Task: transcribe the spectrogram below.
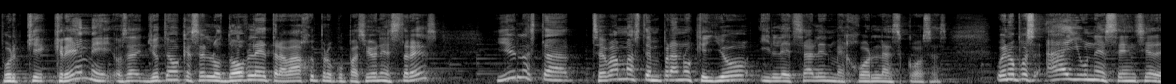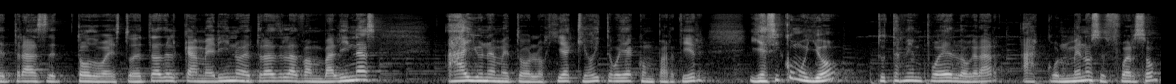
Porque créeme, o sea, yo tengo que hacer lo doble de trabajo y preocupación y estrés. Y él hasta se va más temprano que yo y le salen mejor las cosas. Bueno, pues hay una esencia detrás de todo esto, detrás del camerino, detrás de las bambalinas. Hay una metodología que hoy te voy a compartir. Y así como yo, tú también puedes lograr con menos esfuerzo.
